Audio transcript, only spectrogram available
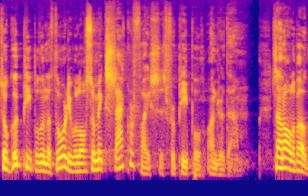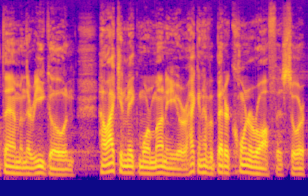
So, good people in authority will also make sacrifices for people under them. It's not all about them and their ego and how I can make more money or I can have a better corner office or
